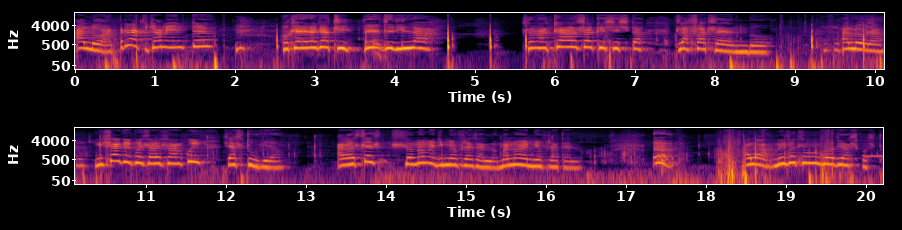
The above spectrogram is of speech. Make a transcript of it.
Allora, praticamente... Ok ragazzi, vedete di là? Sono a casa che si sta, sta facendo. Allora, mi sa che questa persona qui sia stupida. Ha lo stesso nome di mio fratello, ma non è mio fratello. Uh. Allora, noi facciamo un po' di nascosto.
